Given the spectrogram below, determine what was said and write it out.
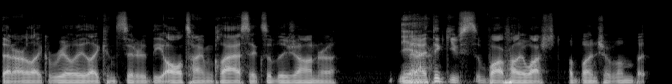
that are like really like considered the all-time classics of the genre. Yeah. And I think you've probably watched a bunch of them, but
